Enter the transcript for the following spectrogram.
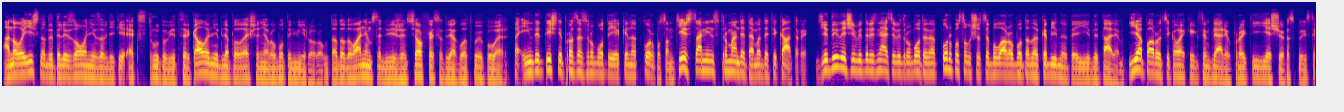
аналогічно деталізовані завдяки екструду, відзеркалені для полегшення роботи Mirror та додаванням Subdivision Surface для гладкої поверхні. Та ідентичний процес роботи, як і над корпусом, ті ж самі інструменти та модифікатори. Єдине, чим відрізняється від роботи над корпусом, що це була робота над кабіною та її деталями. Є пару цікавих екземплярів, про які є що розповісти.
